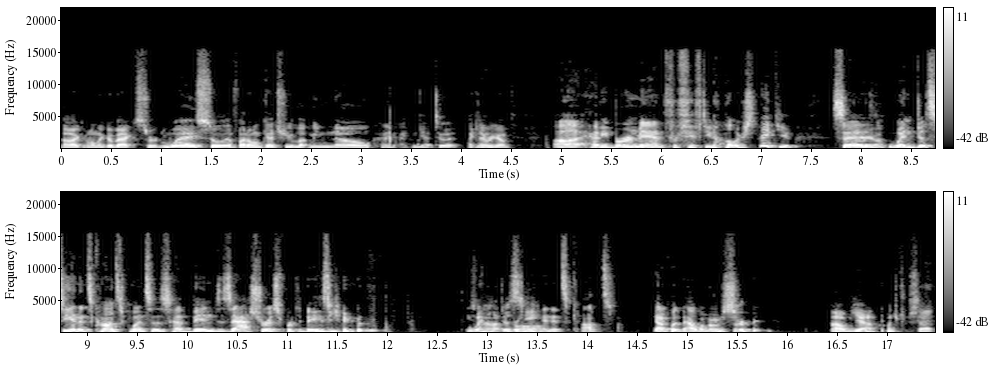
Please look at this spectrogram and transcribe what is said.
Uh, I can only go back a certain way, so if I don't get you, let me know. I think I can get to it. I There we go. Uh, Heavy Burn Man for $50. Thank you. says when Dussy and its consequences have been disastrous for today's youth. when Dussy wrong. and its consequences. Gotta put that one on a shirt. Oh yeah, hundred percent.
